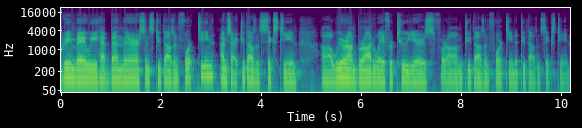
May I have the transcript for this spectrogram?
Green Bay, we have been there since 2014. I'm sorry, 2016. Uh, we were on Broadway for two years, from 2014 to 2016.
